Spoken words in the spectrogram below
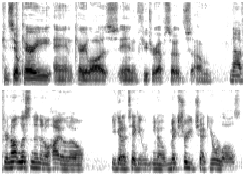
concealed carry and carry laws in future episodes um, now, if you're not listening in Ohio, though, you got to take it. You know, make sure you check your laws.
